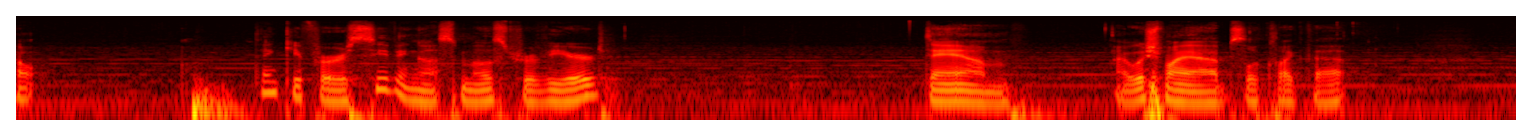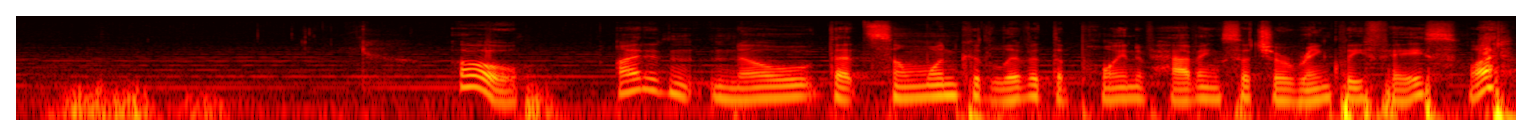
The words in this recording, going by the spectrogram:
oh. Thank you for receiving us, most revered. Damn. I wish my abs looked like that. Oh, I didn't know that someone could live at the point of having such a wrinkly face. What?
